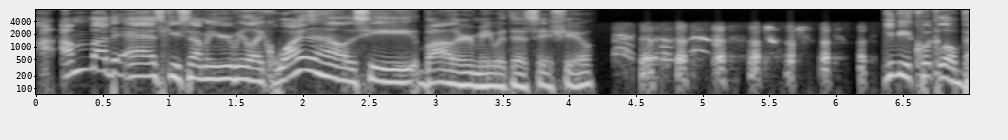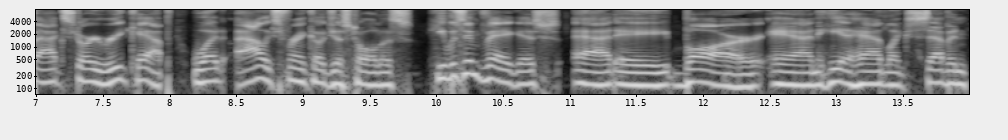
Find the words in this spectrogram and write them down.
I'm about to ask you something. You're gonna be like, "Why the hell is he bothering me with this issue?" Give you a quick little backstory recap. What Alex Franco just told us. He was in Vegas at a bar and he had had like seven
